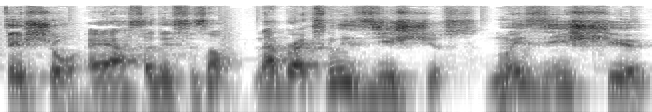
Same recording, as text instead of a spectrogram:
fechou, é essa a decisão. Na Brex não existe isso. Não existe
